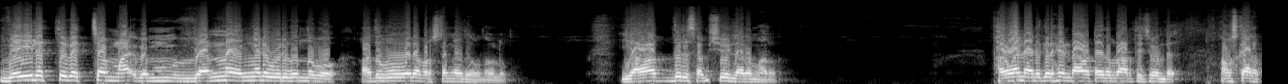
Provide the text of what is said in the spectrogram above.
വെയിലത്ത് വെച്ച വെണ്ണ എങ്ങനെ ഉരുകുന്നുവോ അതുപോലെ പ്രശ്നങ്ങൾ തീർന്നോളും. യാതൊരു സംശയമില്ലാതെ മാറും. ഭഗവാന്റെ അനുഗ്രഹം ഉണ്ടാവട്ടെ എന്ന് പ്രാർത്ഥിച്ചുകൊണ്ട് നമസ്കാരം.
